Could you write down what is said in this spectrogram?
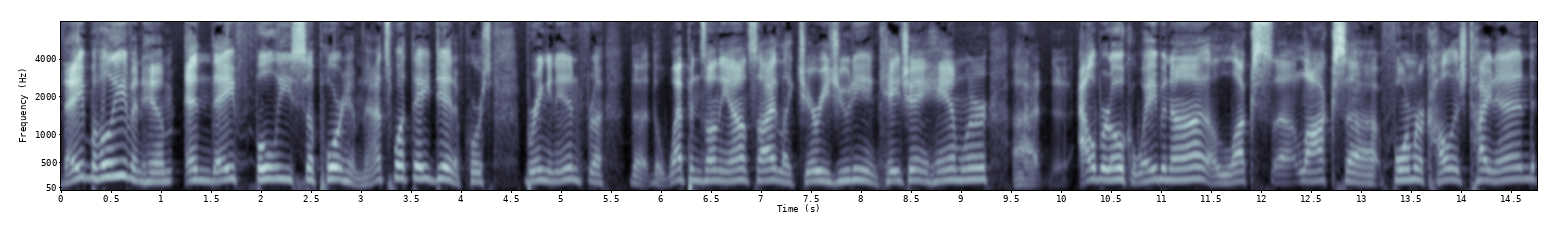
they believe in him and they fully support him. That's what they did. Of course, bringing in for the, the weapons on the outside like Jerry Jeudy and KJ Hamler, uh, Albert Okwuegbunam, Lux uh, Locke's uh, former college tight end.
